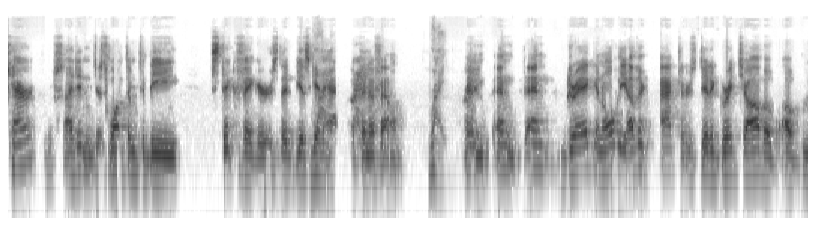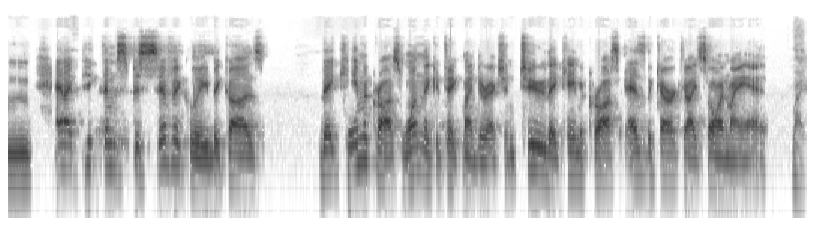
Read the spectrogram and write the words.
characters. I didn't just want them to be stick figures that just get Right. up in a film. Right. And and and Greg and all the other actors did a great job of of mm, and I picked them specifically because they came across one they could take my direction two they came across as the character I saw in my head Right.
